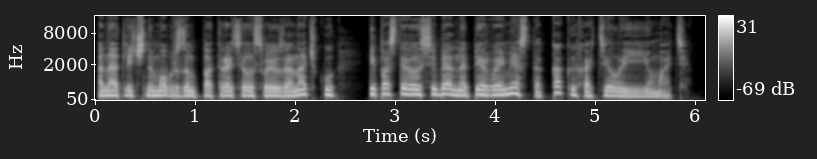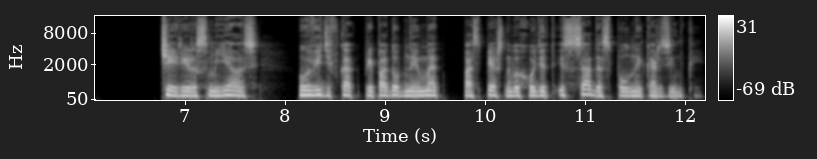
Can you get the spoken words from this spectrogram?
Она отличным образом потратила свою заначку и поставила себя на первое место, как и хотела ее мать. Черри рассмеялась, увидев, как преподобный Мэтт поспешно выходит из сада с полной корзинкой.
